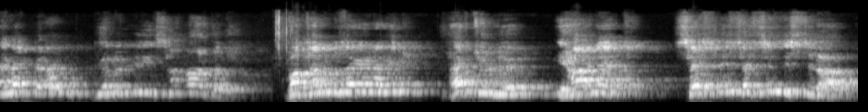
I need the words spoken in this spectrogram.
emek veren gönüllü insanlardır. Vatanımıza yönelik her türlü ihanet, sesli sessiz istila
